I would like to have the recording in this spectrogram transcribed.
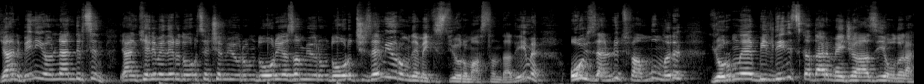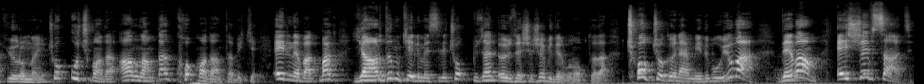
Yani beni yönlendirsin. Yani kelimeleri doğru seçemiyorum, doğru yazamıyorum, doğru çizemiyorum demek istiyorum aslında değil mi? O yüzden lütfen bunları yorumlayabildiğiniz kadar mecazi olarak yorumlayın. Çok uçmadan, anlamdan kopmadan tabii ki. Eline bakmak yardım kelimesiyle çok güzel özdeşleşebilir bu noktada. Çok çok önemliydi bu uyuma. Devam. Eşref saat.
